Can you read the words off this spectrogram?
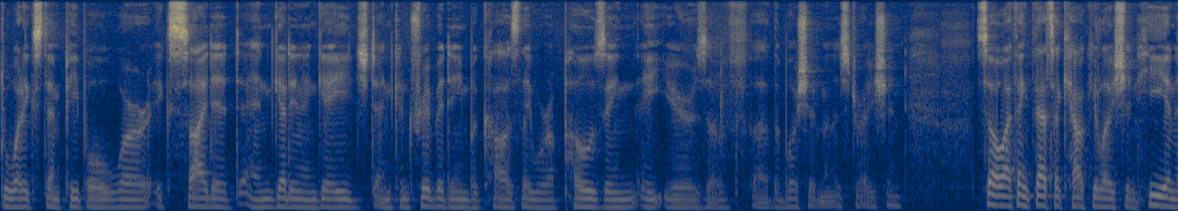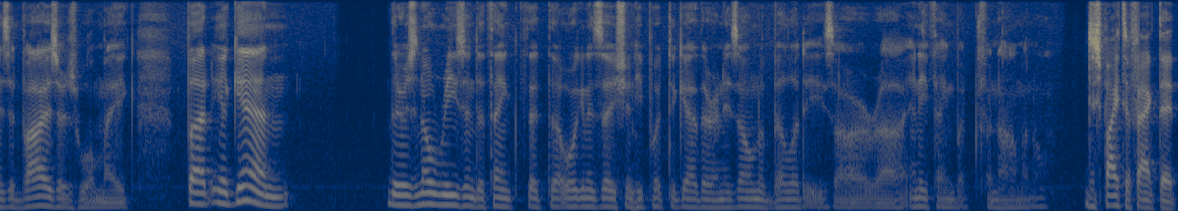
to what extent people were excited and getting engaged and contributing because they were opposing eight years of uh, the Bush administration. So I think that's a calculation he and his advisors will make. But again, there is no reason to think that the organization he put together and his own abilities are uh, anything but phenomenal. Despite the fact that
